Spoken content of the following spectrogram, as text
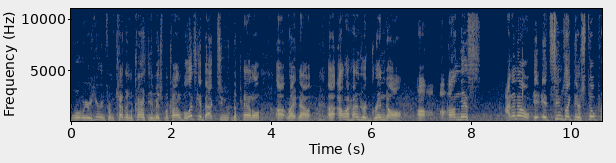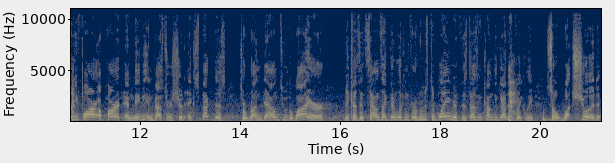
what we were hearing from Kevin McCarthy and Mitch McConnell. But let's get back to the panel uh, right now. Uh, Alejandra Grindal, uh, on this, I don't know. It, it, seems like they're still pretty far apart, and maybe investors should expect this to run down to the wire because it sounds like they're looking for who's to blame if this doesn't come together quickly. so, what should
